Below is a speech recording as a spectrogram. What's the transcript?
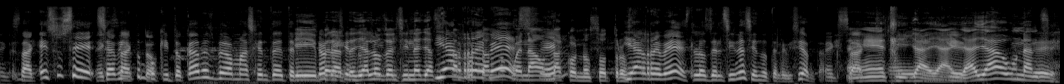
Exacto. Eso se, se ha abierto un poquito. Cada vez veo más gente de Y televisión. espérate, haciendo ya los del cine ya se Y están portando revés, buena onda ¿eh? con nosotros. Y al revés, los del cine haciendo televisión también. Exacto. Eh, sí, ya, ya, ya, ya, únanse.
